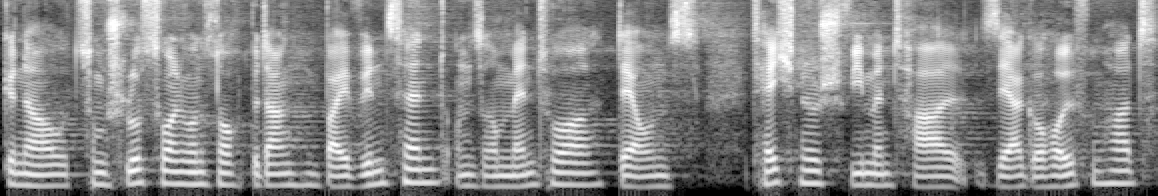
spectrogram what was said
Genau, zum Schluss wollen wir uns noch bedanken bei Vincent, unserem Mentor, der uns technisch wie mental sehr geholfen hat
